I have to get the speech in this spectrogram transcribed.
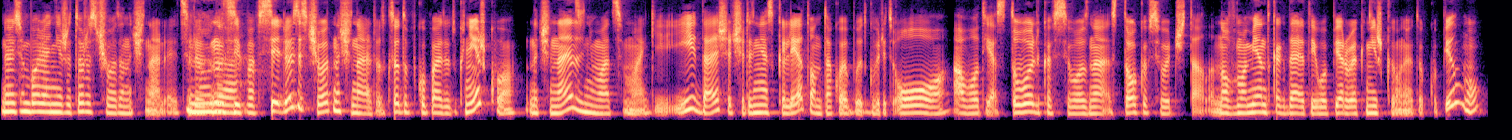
Ну, и тем более они же тоже с чего-то начинали. Эти ну, люди. Да. ну, типа, все люди с чего-то начинают. Вот кто-то покупает эту книжку, начинает заниматься магией, и дальше, через несколько лет, он такой будет говорить, о, а вот я столько всего знаю, столько всего читала. Но в момент, когда это его первая книжка, он это купил, ну,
